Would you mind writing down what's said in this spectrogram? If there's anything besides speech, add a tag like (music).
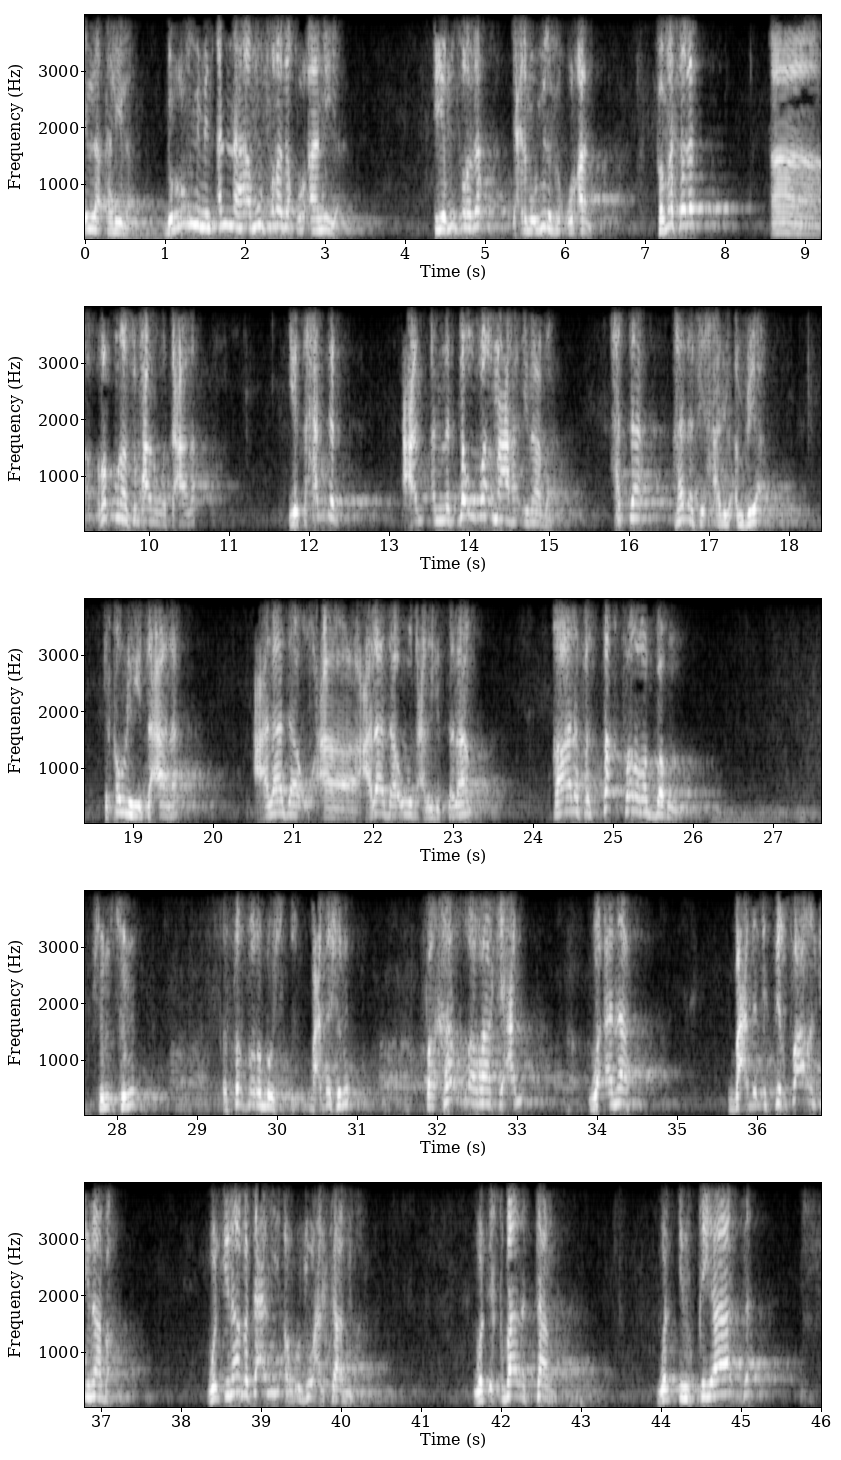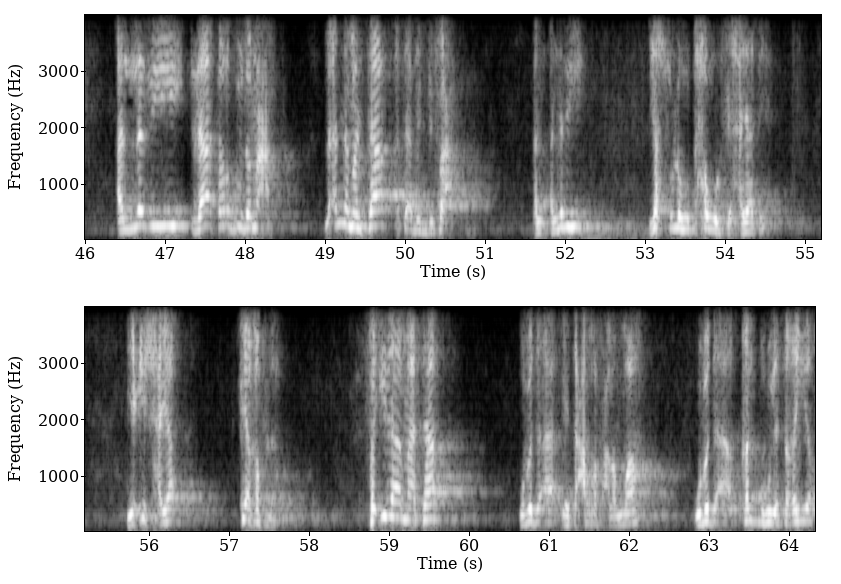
إلا قليلا. بالرغم من أنها مفردة قرآنية. هي مفردة يعني موجودة في القرآن. فمثلا آه ربنا سبحانه وتعالى يتحدث عن أن التوبة معها إنابة. حتى هذا في حال الأنبياء كقوله تعالى على, داو على داود عليه السلام قال فاستغفر ربه. شنو شنو؟ استغفر ربه بعد شنو؟ فخر راكعا وأناب. بعد الاستغفار الإنابة. والإنابة تعني الرجوع الكامل. والإقبال التام والانقياد الذي لا تردد معه لأن من تاب أتى باندفاع. ال الذي يحصل له تحول في حياته يعيش حياة فيها غفلة. فإذا ما تاب وبدأ يتعرف على الله وبدأ قلبه يتغير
